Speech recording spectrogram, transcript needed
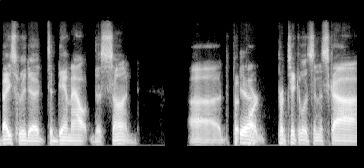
basically to to dim out the sun, uh, to put Yeah. part particulates in the sky,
